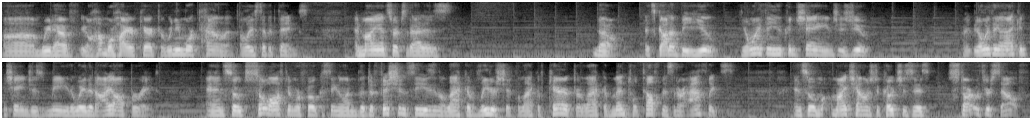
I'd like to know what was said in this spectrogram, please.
Um, we'd have you know more higher character. We need more talent. All these type of things. And my answer to that is no. It's got to be you. The only thing you can change is you. Right? The only thing I can change is me, the way that I operate. And so, so often we're focusing on the deficiencies and the lack of leadership, the lack of character, lack of mental toughness in our athletes. And so, my challenge to coaches is start with yourself.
